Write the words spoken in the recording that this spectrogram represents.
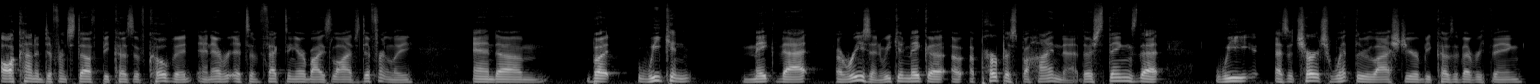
all kind of different stuff because of COVID and every, it's affecting everybody's lives differently. And, um, but we can make that a reason. We can make a, a, a purpose behind that. There's things that we as a church went through last year because of everything,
